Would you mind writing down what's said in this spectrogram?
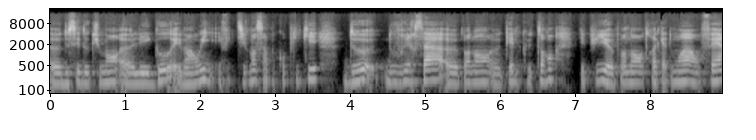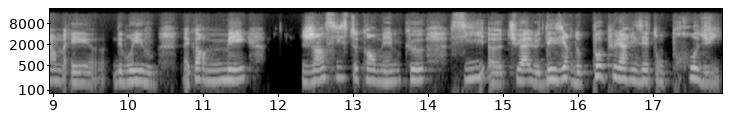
euh, de ces documents légaux, eh ben oui, effectivement, c'est un peu compliqué de d'ouvrir ça pendant quelques temps, et puis pendant trois quatre mois on ferme et débrouillez-vous, d'accord? Mais J'insiste quand même que si tu as le désir de populariser ton produit,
